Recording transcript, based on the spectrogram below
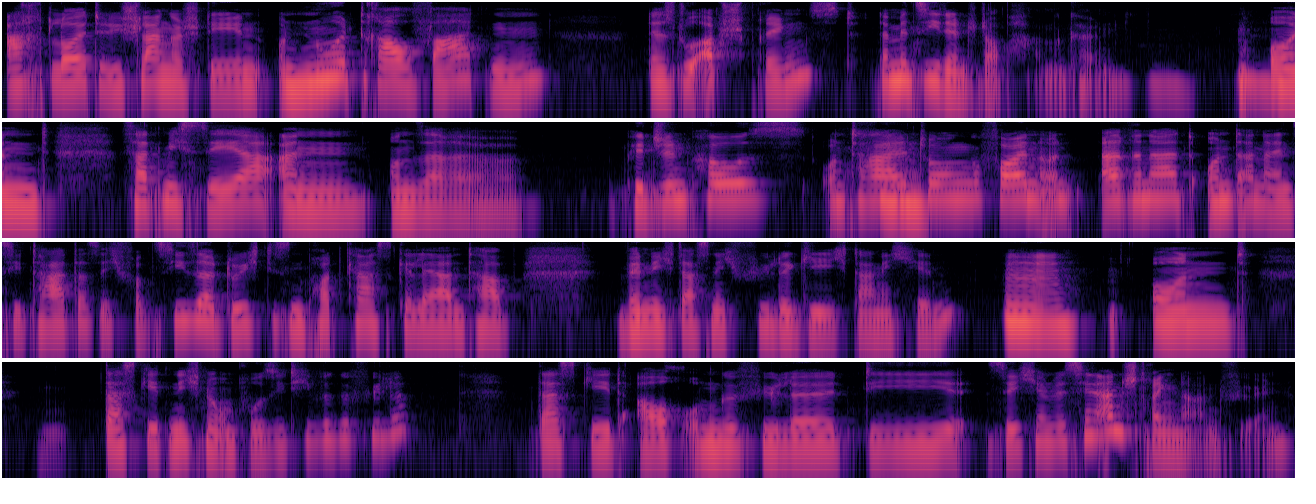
acht Leute, die Schlange stehen und nur drauf warten, dass du abspringst, damit sie den Stopp haben können. Und es hat mich sehr an unsere Pigeon Pose Unterhaltung vorhin und- erinnert und an ein Zitat, das ich von Caesar durch diesen Podcast gelernt habe. Wenn ich das nicht fühle, gehe ich da nicht hin. Und das geht nicht nur um positive Gefühle, das geht auch um Gefühle, die sich ein bisschen anstrengender anfühlen.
